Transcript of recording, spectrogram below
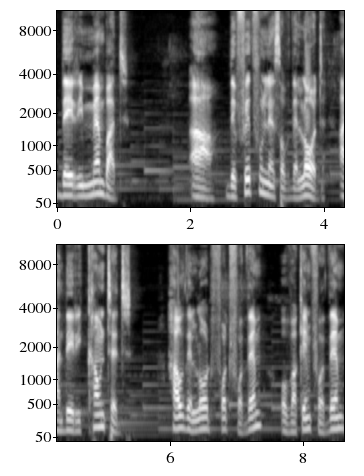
they remembered uh, the faithfulness of the Lord and they recounted how the Lord fought for them, overcame for them,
